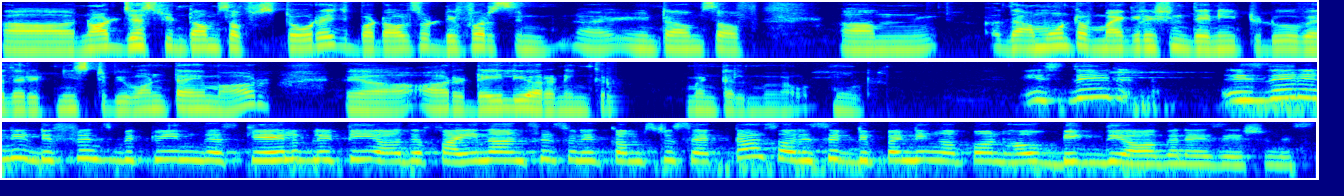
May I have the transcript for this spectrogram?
uh, not just in terms of storage, but also differs in uh, in terms of um, the amount of migration they need to do, whether it needs to be one time or uh, or daily or an incremental mode. Is there is there any difference between the scalability or the finances when it comes to sectors, or is it depending upon how big the organization is?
